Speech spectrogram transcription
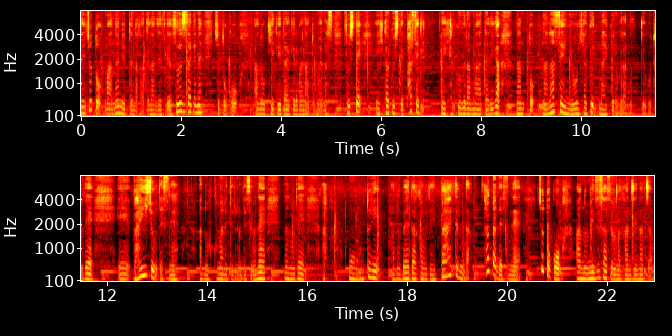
ねちょっとまあ何言ってんだかって感じですけど数字だけねちょっとこうあの聞いていただければなと思います。そして比較してパセリ 100g あたりがなんと7400マイクログラムということで、えー、倍以上ですねあの含まれてるんですよね。なのであもう本当にあのベータカロテンいっぱい入ってるんだ。ただですねちょっとこうあの水さすような感じになっちゃう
